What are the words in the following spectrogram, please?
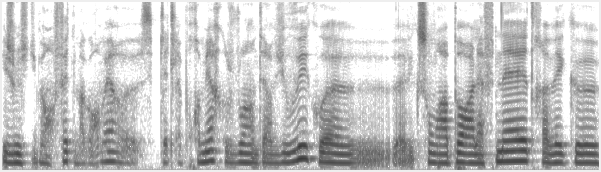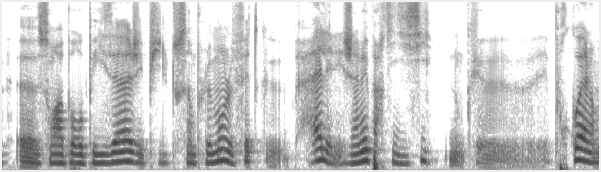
Et je me suis dit, ben, en fait, ma grand-mère, c'est peut-être la première que je dois interviewer, quoi, avec son rapport à la fenêtre, avec son rapport au paysage, et puis tout simplement le fait que bah, elle, elle jamais partie d'ici. Donc pourquoi elle en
